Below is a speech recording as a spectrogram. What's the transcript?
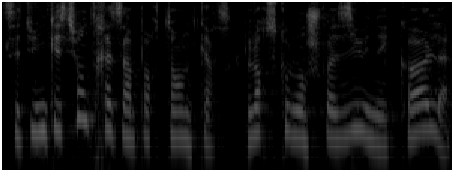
C'est une question très importante car lorsque l'on choisit une école,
